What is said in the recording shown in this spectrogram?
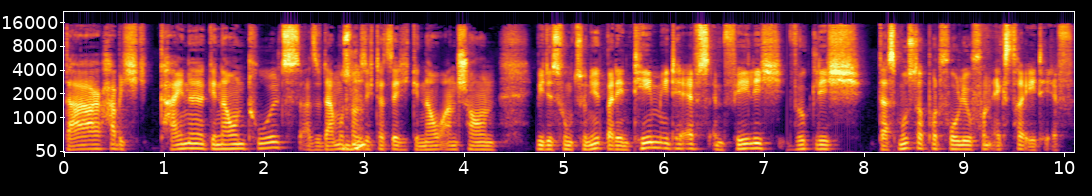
da habe ich keine genauen Tools. Also da muss mhm. man sich tatsächlich genau anschauen, wie das funktioniert. Bei den Themen-ETFs empfehle ich wirklich das Musterportfolio von Extra ETF.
